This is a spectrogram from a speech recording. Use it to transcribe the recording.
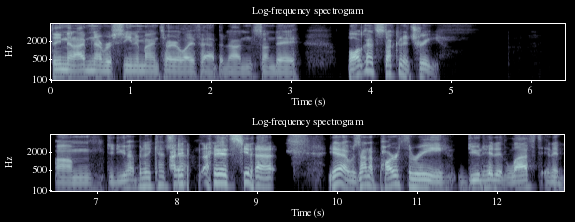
thing that I've never seen in my entire life happen on Sunday. Ball got stuck in a tree. Um, did you happen to catch I that? didn't, I didn't see that. Yeah, it was on a par three. Dude hit it left and it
